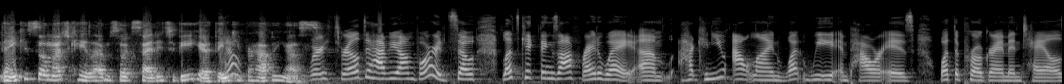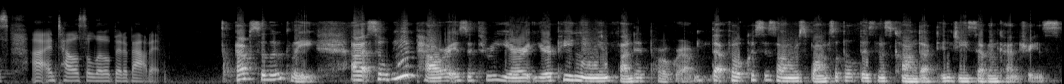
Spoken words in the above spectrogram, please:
Thank you so much, Kayla. I'm so excited to be here. Thank no, you for having us. We're thrilled to have you on board. So let's kick things off right away. Um, how, can you outline what We Empower is, what the program entails, uh, and tell us a little bit about it? Absolutely. Uh, so, We Empower is a three year European Union funded program that focuses on responsible business conduct in G7 countries.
